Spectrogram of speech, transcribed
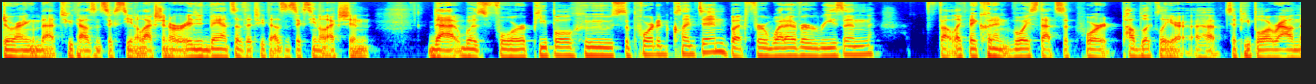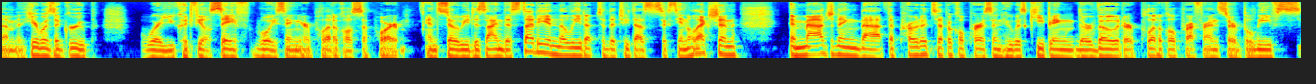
during that 2016 election or in advance of the 2016 election that was for people who supported Clinton, but for whatever reason felt like they couldn't voice that support publicly uh, to people around them. And here was a group where you could feel safe voicing your political support. And so we designed this study in the lead up to the 2016 election, imagining that the prototypical person who was keeping their vote or political preference or beliefs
